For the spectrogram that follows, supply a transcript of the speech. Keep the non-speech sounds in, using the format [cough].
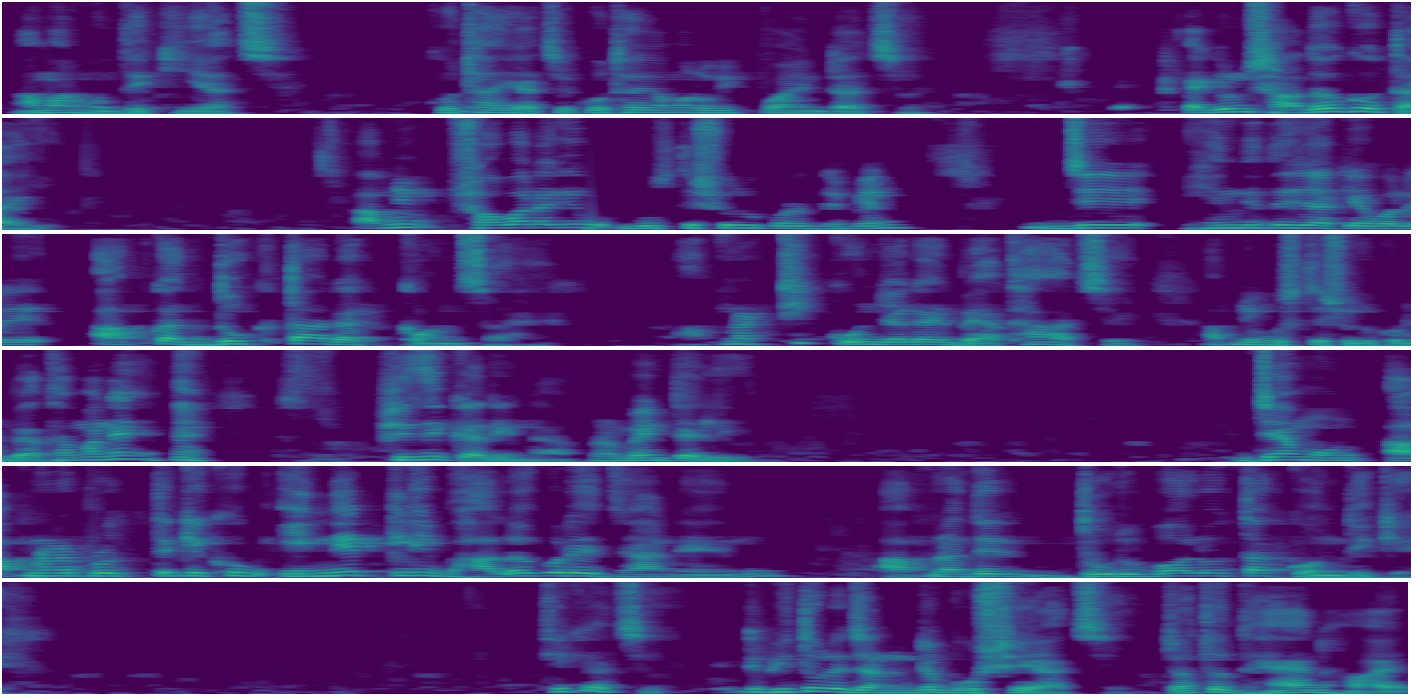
আমার মধ্যে কি আছে? কোথায় আছে? কোথায় আমার উইক পয়েন্ট আছে? একজন সাধকও তাই। আপনি সবার আগে বুঝতে শুরু করে দেবেন যে হিন্দিতে যাকে বলে, আপকা দুঃখ তারক কনসা হ্যাঁ আপনার ঠিক কোন জায়গায় ব্যথা আছে, আপনি বুঝতে শুরু করুন। ব্যথা মানে ফিজিক্যালি না, আপনার মেন্টালি যেমন আপনারা প্রত্যেকে খুব ইনেটলি ভালো করে জানেন আপনাদের দুর্বলতা কোন দিকে। ঠিক আছে? এটা ভিতরে জানেন, এটা বসে আছে। যত ধ্যান হয়,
